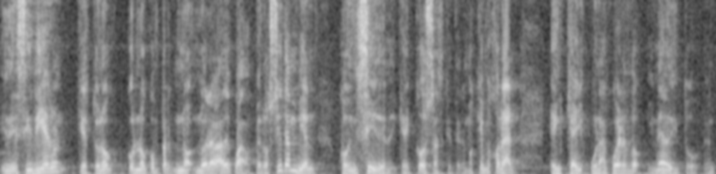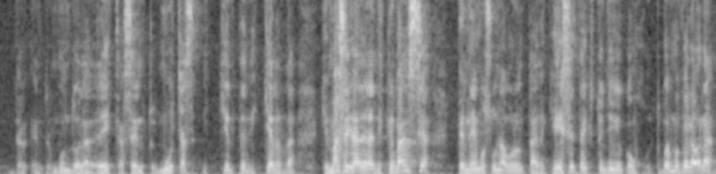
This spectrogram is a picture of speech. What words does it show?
y decidieron que esto no, no, era adecuado, pero sí también coinciden en que hay cosas que tenemos que mejorar en que hay un acuerdo inédito entre, el mundo de la derecha, centro y muchas gente de izquierda, que más allá de la discrepancia, tenemos una voluntad de que ese texto llegue conjunto. Podemos ver ahora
